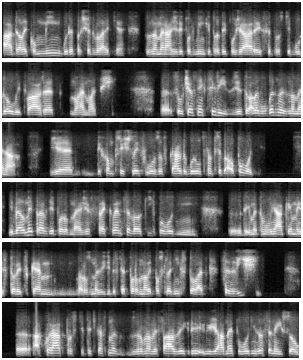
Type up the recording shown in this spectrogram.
a daleko míň bude pršet v létě. To znamená, že ty podmínky pro ty požáry se prostě budou vytvářet mnohem lepší. Eh, současně chci říct, že to ale vůbec neznamená, že bychom přišli v úvozovkách do budoucna třeba o povodně je velmi pravděpodobné, že frekvence velkých povodní, eh, dejme tomu v nějakém historickém rozmezí, kdybyste porovnali posledních 100 let, se zvýší. Eh, akorát prostě teďka jsme zrovna ve fázi, kdy žádné povodní zase nejsou,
